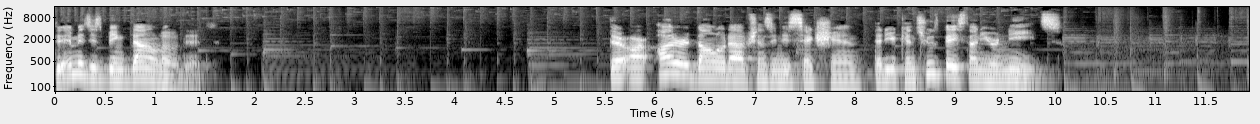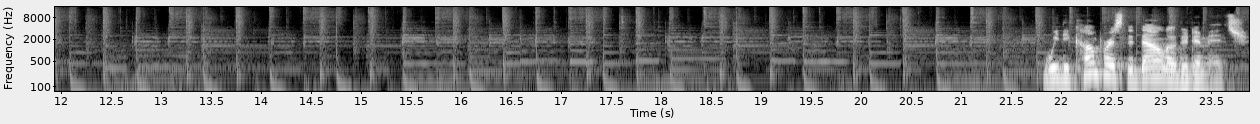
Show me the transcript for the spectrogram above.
The image is being downloaded. There are other download options in this section that you can choose based on your needs. We decompress the downloaded image.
